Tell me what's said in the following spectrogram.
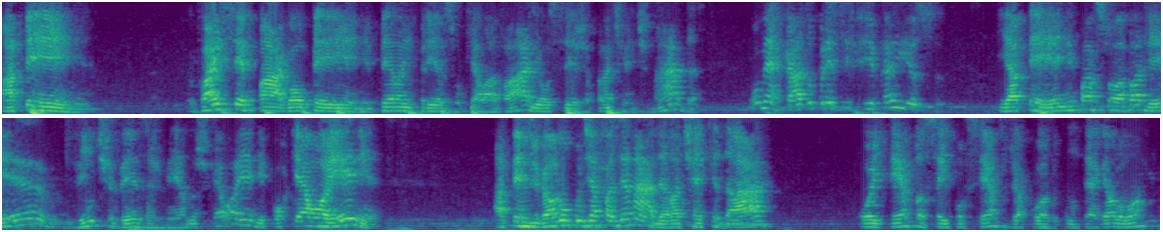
a PN vai ser pago ao PN pela empresa o que ela vale, ou seja, praticamente nada, o mercado precifica isso. E a PN passou a valer 20 vezes menos que a ON, porque a ON, a Perdigão não podia fazer nada, ela tinha que dar 80% ou 100%, de acordo com o tag along,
